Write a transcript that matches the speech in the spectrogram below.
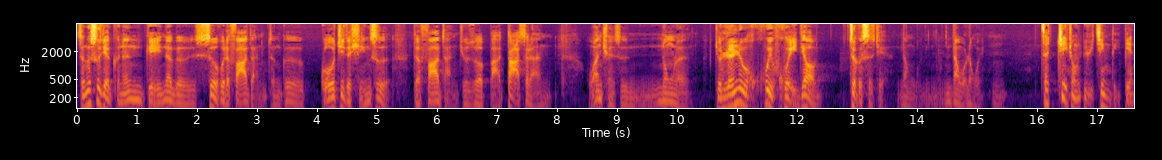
整个世界可能给那个社会的发展，整个国际的形势的发展，就是说把大自然。完全是弄了，就人类会毁掉这个世界。那我那我认为，嗯，在这种语境里边，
